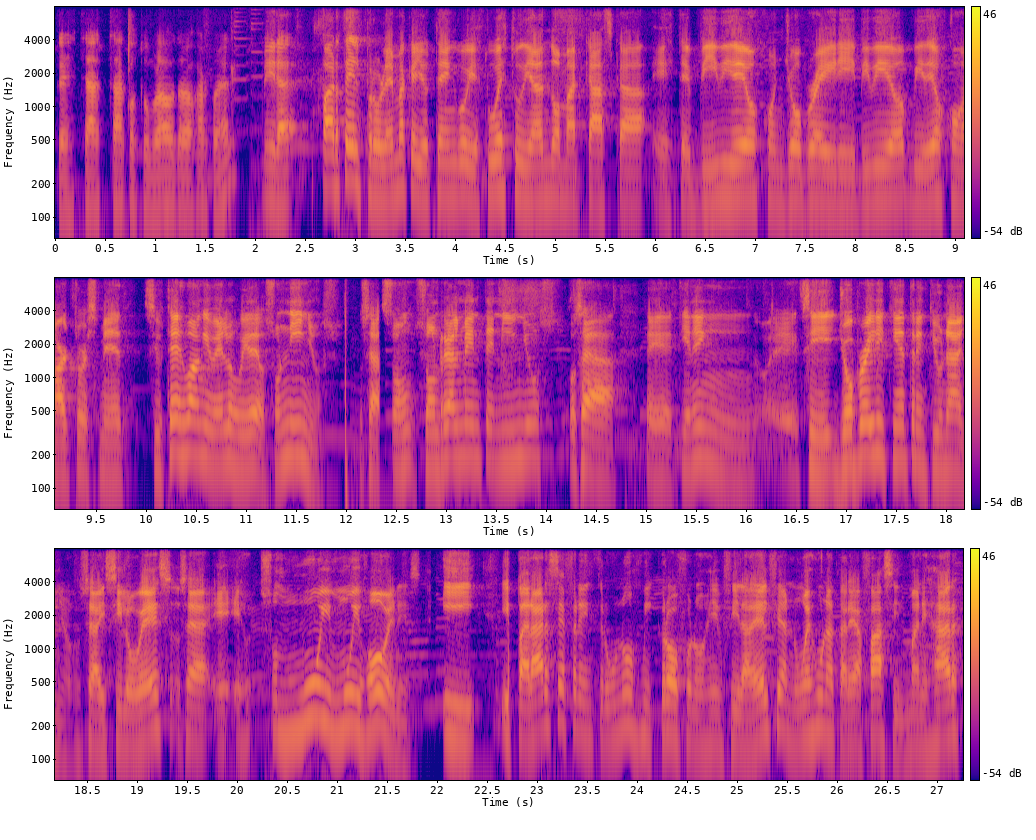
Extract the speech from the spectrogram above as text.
Que está, está acostumbrado a trabajar con él. Mira, parte del problema que yo tengo, y estuve estudiando a Matt Casca, este, vi videos con Joe Brady, vi videos con Arthur Smith. Si ustedes van y ven los videos, son niños. O sea, son, son realmente niños. O sea, eh, tienen, eh, si Joe Brady tiene 31 años, o sea, y si lo ves, o sea, eh, son muy, muy jóvenes. Y, y pararse frente a unos micrófonos en Filadelfia no es una tarea fácil. Manejar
